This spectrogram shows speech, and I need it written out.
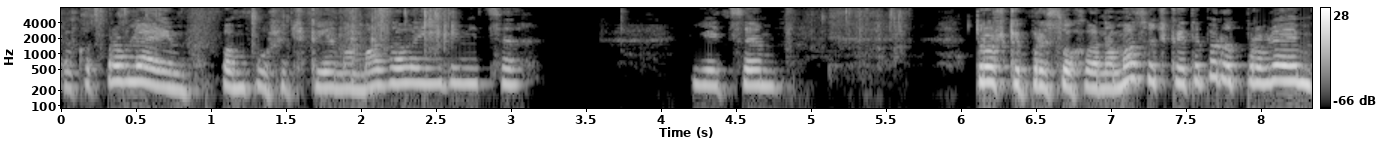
Так, відправляємо пампушечки. Я намазала її, дивіться, яйцем. Трошки присохла намазочка. І тепер відправляємо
